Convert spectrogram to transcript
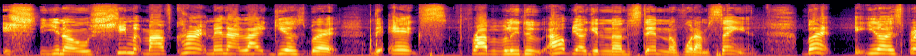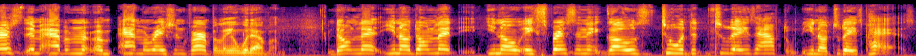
it, you know, she my current may not like gifts, but the ex probably do. I hope y'all get an understanding of what I'm saying. But you know, express them um, admiration verbally or whatever. Don't let you know. Don't let you know. Expressing it goes two two days after. You know, two days pass.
